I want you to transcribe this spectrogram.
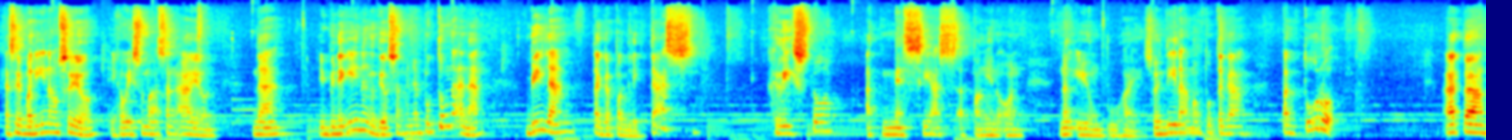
Kasi malinaw sa iyo, ikaw ay sumasang-ayon na ibinigay ng Diyos ang kanyang bugtong na anak bilang tagapagligtas, Kristo at Mesyas at Panginoon ng iyong buhay. So hindi lamang po taga pagturo. At uh,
